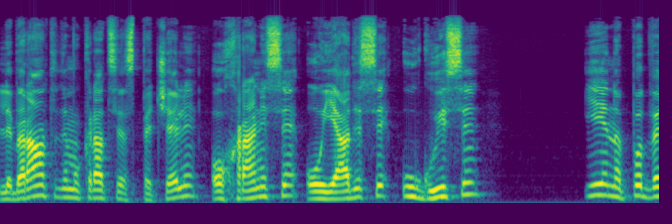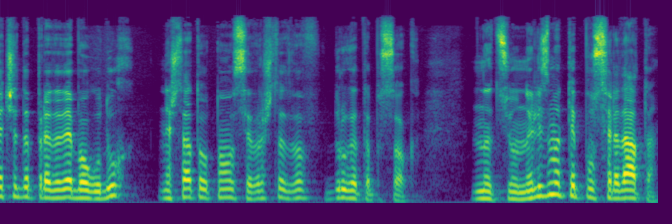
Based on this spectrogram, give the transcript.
Либералната демокрация спечели, охрани се, ояде се, угои се и е на път вече да предаде Богодух. Нещата отново се връщат в другата посока. Национализмът е по средата.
